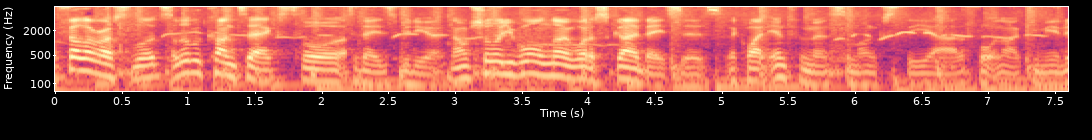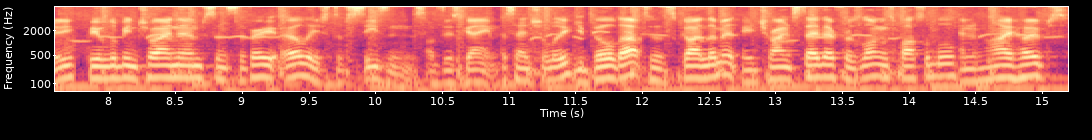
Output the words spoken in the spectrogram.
My fellow Rustlords, a little context for today's video. Now I'm sure you all know what a skybase is. They're quite infamous amongst the, uh, the Fortnite community. People have been trying them since the very earliest of seasons of this game. Essentially, you build up to the sky limit, and you try and stay there for as long as possible, and in high hopes,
